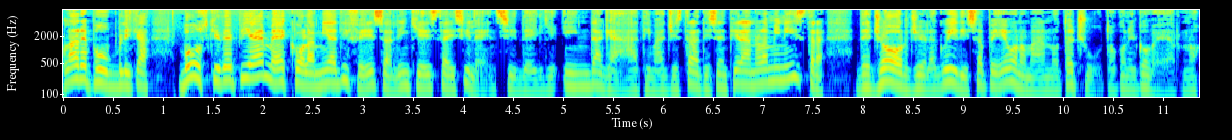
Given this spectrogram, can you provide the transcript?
La Repubblica, Boschi del PM, ecco la mia difesa all'inchiesta ai silenzi degli indagati. I magistrati sentiranno la ministra, De Giorgi e la Guidi sapevano ma hanno taciuto con il governo.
